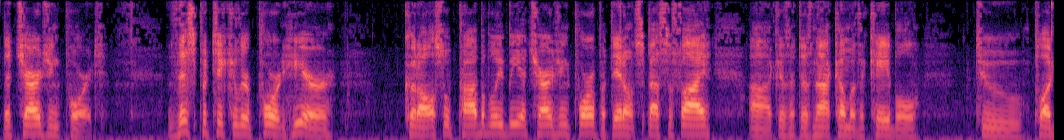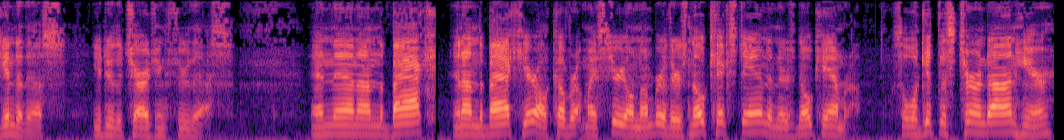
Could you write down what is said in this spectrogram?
the charging port. This particular port here could also probably be a charging port, but they don't specify because uh, it does not come with a cable to plug into this. You do the charging through this. And then on the back, and on the back here, I'll cover up my serial number. There's no kickstand and there's no camera. So we'll get this turned on here.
